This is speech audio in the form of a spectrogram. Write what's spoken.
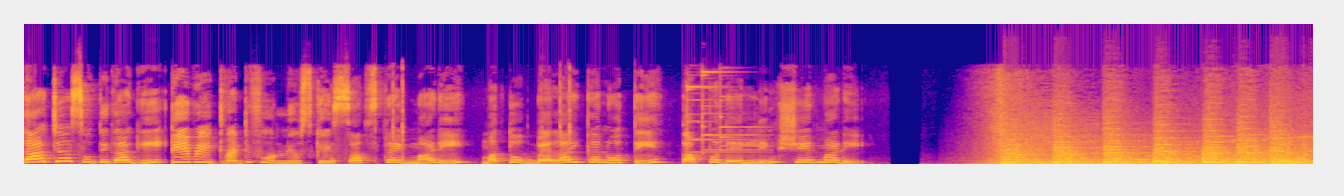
ತಾಜಾ ಸುದ್ದಿಗಾಗಿ ಟಿವಿ ಟ್ವೆಂಟಿ ಫೋರ್ ನ್ಯೂಸ್ಗೆ ಸಬ್ಸ್ಕ್ರೈಬ್ ಮಾಡಿ ಮತ್ತು ಬೆಲ್ ಐಕನ್ ಒತ್ತಿ ತಪ್ಪದೇ ಲಿಂಕ್ ಶೇರ್ ಮಾಡಿ. Thank you.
